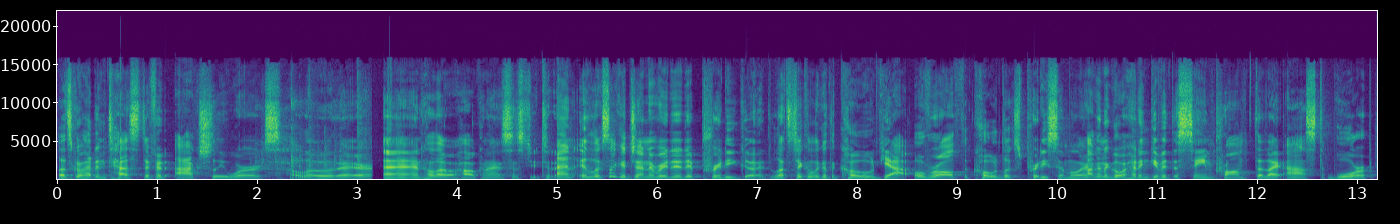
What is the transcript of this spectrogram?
Let's go ahead and test if it actually works. Hello there. And hello, how can I assist you today? And it looks like it generated it pretty good. Let's take a look at the code. Yeah, overall, the code looks pretty similar. I'm gonna go ahead and give it the same prompt that I asked Warp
